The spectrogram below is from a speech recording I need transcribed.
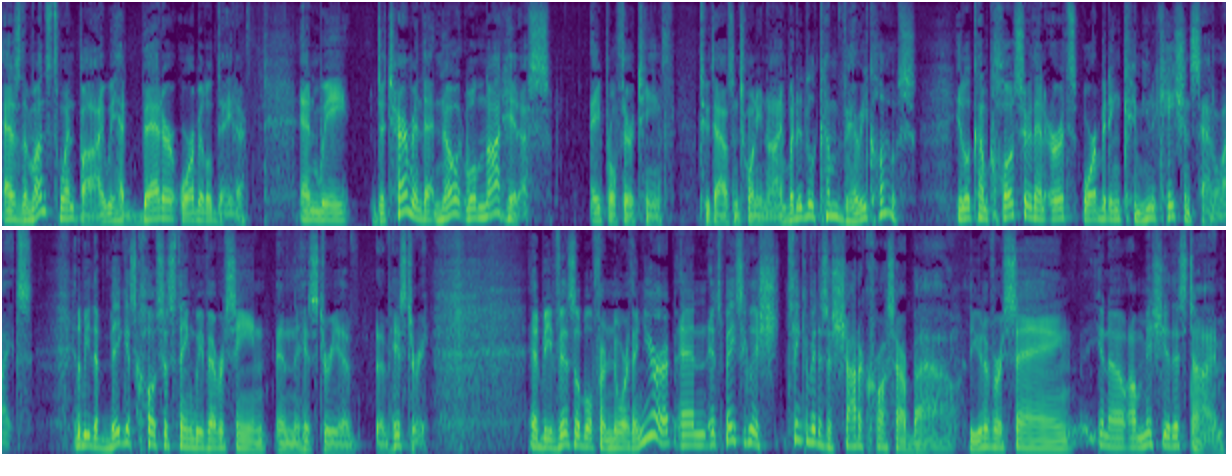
As the months went by, we had better orbital data, and we determined that no, it will not hit us April 13th, 2029, but it'll come very close. It'll come closer than Earth's orbiting communication satellites. It'll be the biggest, closest thing we've ever seen in the history of, of history. It'd be visible from northern Europe, and it's basically sh- think of it as a shot across our bow. The universe saying, you know, I'll miss you this time,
